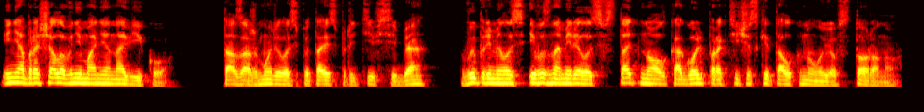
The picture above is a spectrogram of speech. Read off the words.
и не обращала внимания на Вику. Та зажмурилась, пытаясь прийти в себя, выпрямилась и вознамерилась встать, но алкоголь практически толкнул ее в сторону.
